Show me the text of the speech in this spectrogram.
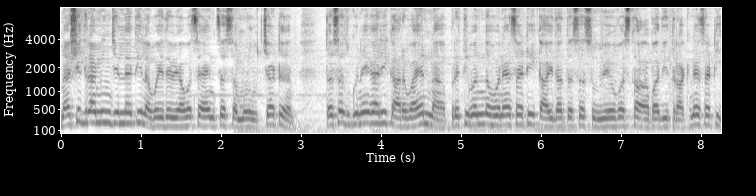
नाशिक ग्रामीण जिल्ह्यातील अवैध व्यवसायांचं समूळ उच्चाटन तसंच गुन्हेगारी कारवायांना प्रतिबंध होण्यासाठी कायदा तसंच सुव्यवस्था अबाधित राखण्यासाठी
